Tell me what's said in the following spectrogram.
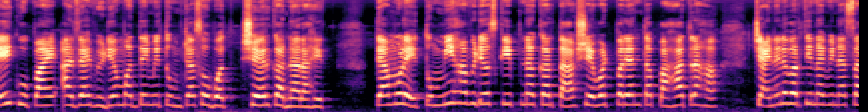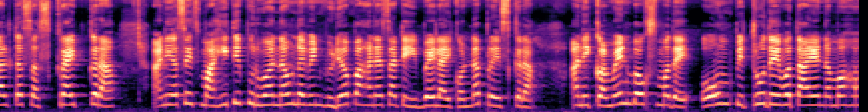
एक उपाय आज या व्हिडिओमध्ये मी तुमच्यासोबत शेअर करणार आहेत त्यामुळे तुम्ही हा व्हिडिओ स्किप न करता शेवटपर्यंत पाहत राहा. चॅनलवरती नवीन असाल तर सबस्क्राईब करा आणि असेच माहितीपूर्व नवनवीन व्हिडिओ पाहण्यासाठी बेल आयकॉनला प्रेस करा आणि कमेंट बॉक्समध्ये ओम पितृदेवताय नमः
